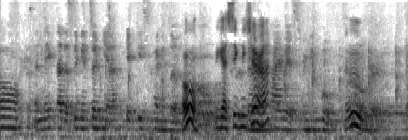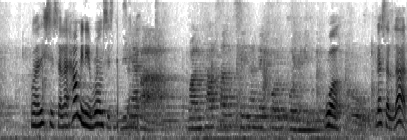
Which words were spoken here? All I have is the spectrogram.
So, And next at the signature here, 80 square meter. oh, we got signature, huh? Private swimming pool. Ooh. Well, this is a lot. How many rooms is We have uh, 1,644 units. Wow, that's a lot.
